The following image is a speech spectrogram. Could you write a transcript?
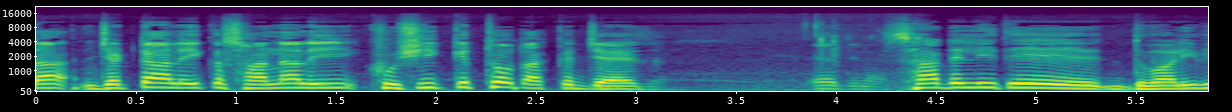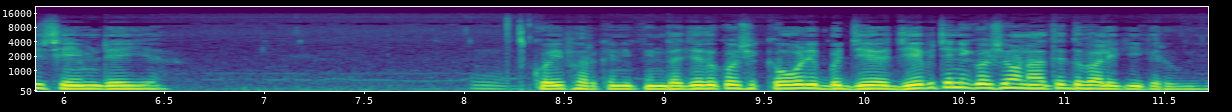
ਤਾਂ ਜੱਟਾਂ ਲਈ ਕਿਸਾਨਾਂ ਲਈ ਖੁਸ਼ੀ ਕਿੱਥੋਂ ਤੱਕ ਜਾਇਜ਼ ਹੈ ਇਹ ਦਿਨਾਂ ਸਾਡੇ ਲਈ ਤੇ ਦੀਵਾਲੀ ਵੀ ਸੇਮ ਡੇ ਹੀ ਆ। ਕੋਈ ਫ਼ਰਕ ਨਹੀਂ ਪੈਂਦਾ। ਜਦੋਂ ਕੁਝ ਕੋਈ ਜੇ- ਜੇਬ 'ਚ ਨਹੀਂ ਕੁਝ ਹੋਣਾ ਤੇ ਦੀਵਾਲੀ ਕੀ ਕਰੂਗੀ?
